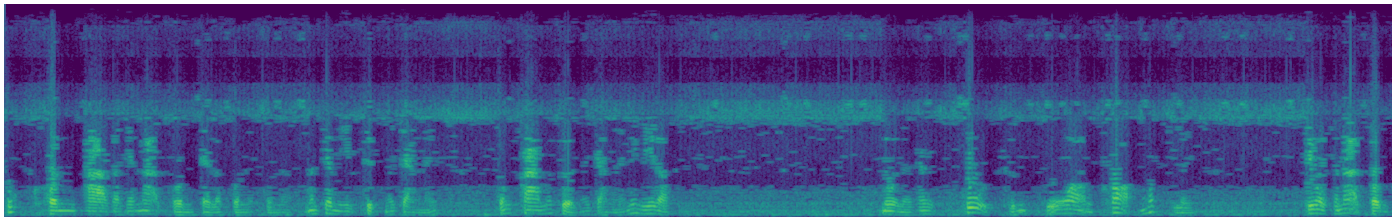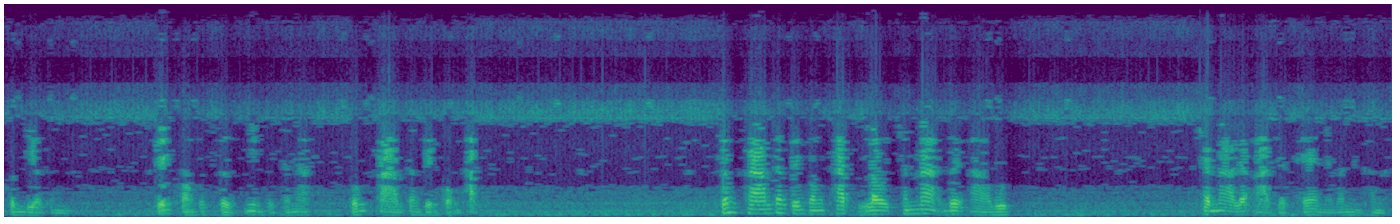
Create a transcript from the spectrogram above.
ทุกคนพากันชนะตนแต่ละคนละคนละมันจะมีศึกมาจากไหนสงครามมาเกิดมาจากไหนไม่มีหรอกโน่นนะท่านพูดถึงกว้างครอบมดเลยที่ว่าชนะตนคนเดียวตรงนี้เป็นของประเสริฐยิ่งกว่าชนะสงครามทั้งเป็นของทัพ สงครามทั้งเป็นของทัพเราชนะด้วยอาวุธ ชนะแล้วอาจจะแพ้ในวันหนึ่งข้างหน้า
